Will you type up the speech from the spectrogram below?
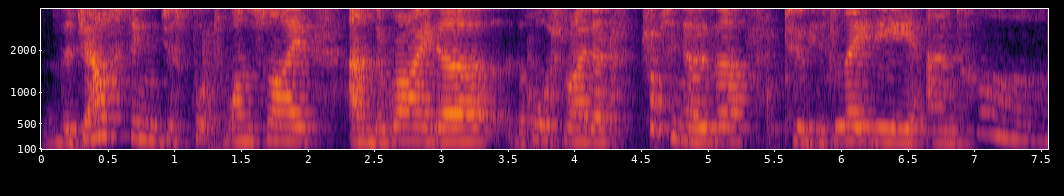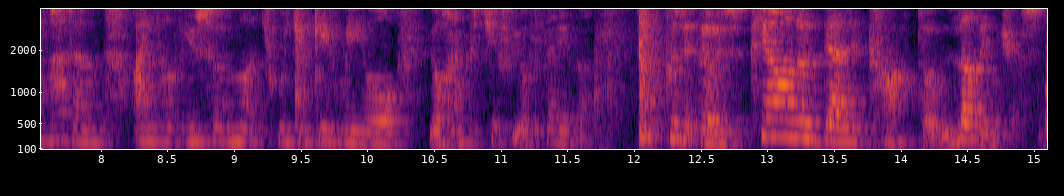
the jousting just put to one side and the rider, the horse rider, trotting over to his lady and, oh, madam, I love you so much. Would you give me your, your handkerchief for your favour? Because it goes piano delicato, love interest.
